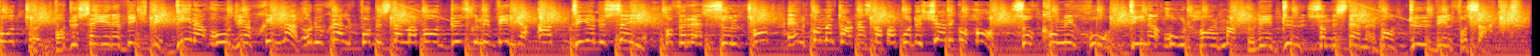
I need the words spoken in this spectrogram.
fåtölj. Vad du säger är viktigt, dina ord gör skillnad och du själv får bestämma vad du skulle vilja att det du säger har för resultat. En kommentar kan skapa både kärlek och hat. Så kom ihåg, dina ord har makt och det är du som bestämmer vad du vill få sagt.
